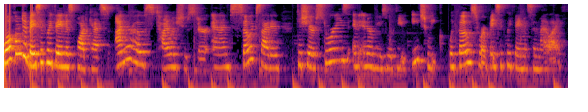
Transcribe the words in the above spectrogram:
Welcome to Basically Famous Podcast. I'm your host, Tyler Schuster, and I'm so excited to share stories and interviews with you each week with those who are basically famous in my life.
